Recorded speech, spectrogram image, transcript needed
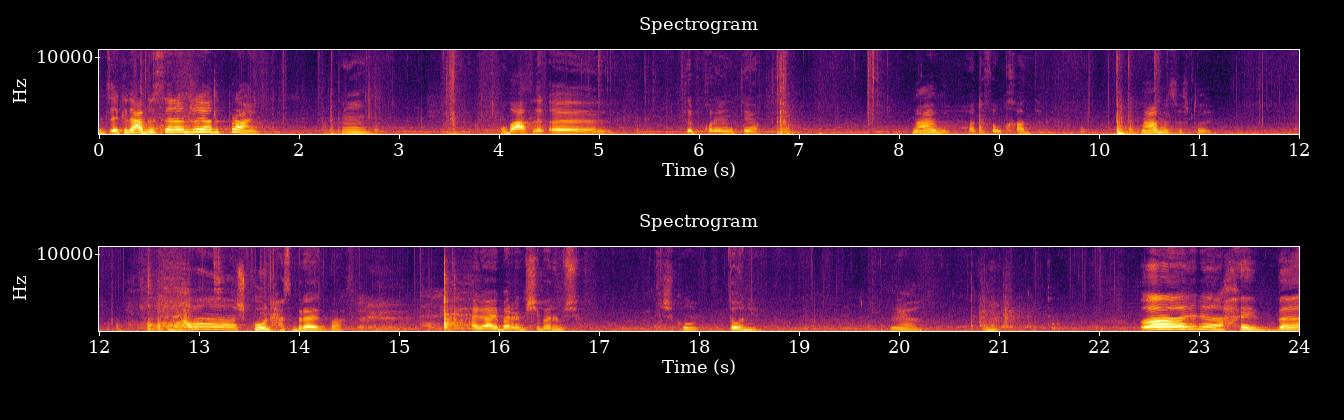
متأكدة عبد السلام جاي هذا البرايم؟ مم. وبعت لك آه، كتاب القرآن بتاعه ما عامل حطه في المخدة ما عامل سفتوري هذا شكون حسب رأيك بعد قال لي هاي برمشي برمشي. شكون؟ توني. يا. وأنا أحبك.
